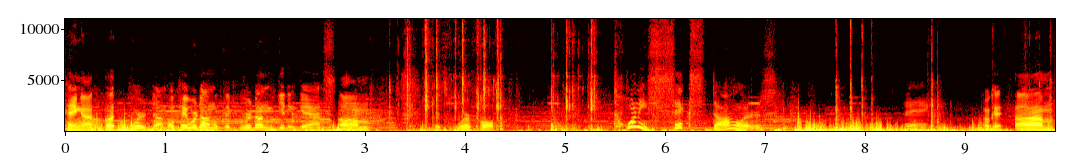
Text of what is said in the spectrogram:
Hang on, Uh, we're done. Okay, we're done with it. We're done getting gas. Um, it's we're full. Twenty-six dollars. Dang. Okay. Um,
